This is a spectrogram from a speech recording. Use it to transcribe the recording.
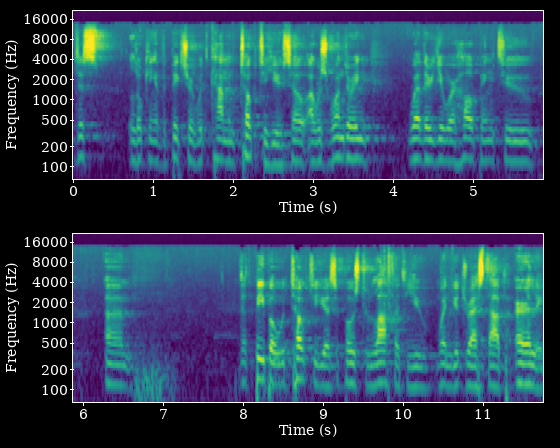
just looking at the picture, would come and talk to you. So I was wondering whether you were hoping to. Um, that people would talk to you as opposed to laugh at you when you dressed up early.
